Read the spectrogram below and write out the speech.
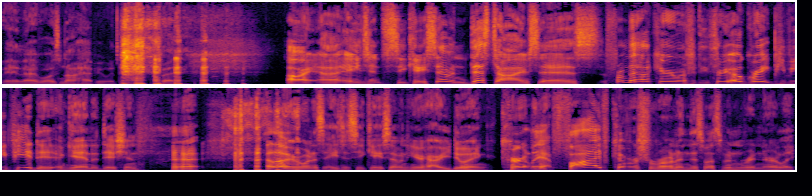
and I was not happy with that. But all right, uh, Agent CK7 this time says from the Helicarrier 153. Oh, great PvP edi- again edition. Hello, everyone. It's Agent CK7 here. How are you doing? Currently at five covers for Ronan. This must have been written early.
